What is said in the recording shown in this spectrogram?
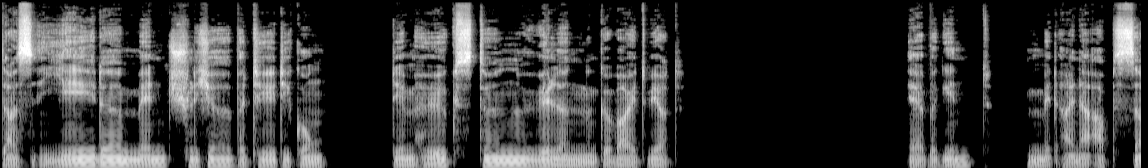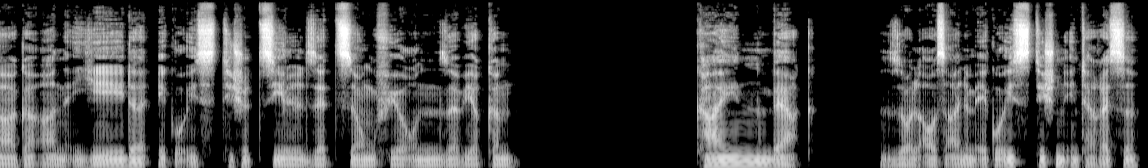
dass jede menschliche Betätigung dem höchsten Willen geweiht wird. Er beginnt mit einer Absage an jede egoistische Zielsetzung für unser Wirken. Kein Werk soll aus einem egoistischen Interesse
